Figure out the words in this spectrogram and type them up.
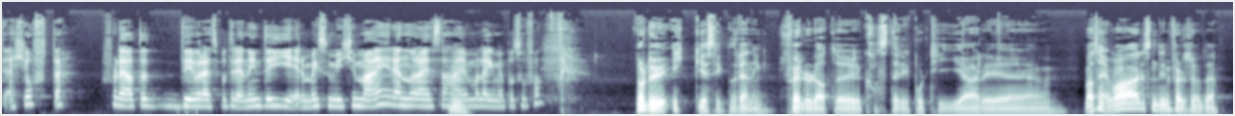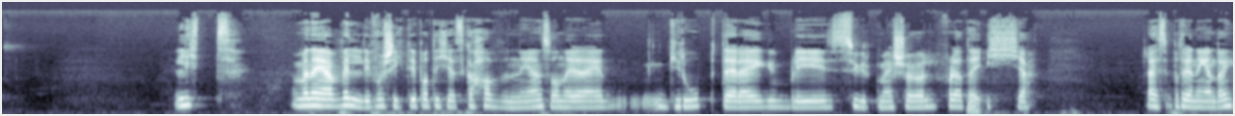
det er ikke ofte. For det, at det, det å reise på trening, det gir meg så mye mer enn å reise Mm. hjem og legge meg på sofaen. Når du ikke stikker på trening, føler du at du kaster litt bort tida, eller hva, hva er liksom din følelse rundt det? Litt. Men jeg er veldig forsiktig på at jeg ikke skal havne i en sånn der grop der jeg blir sur på meg sjøl fordi at jeg ikke reiser på trening en dag.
